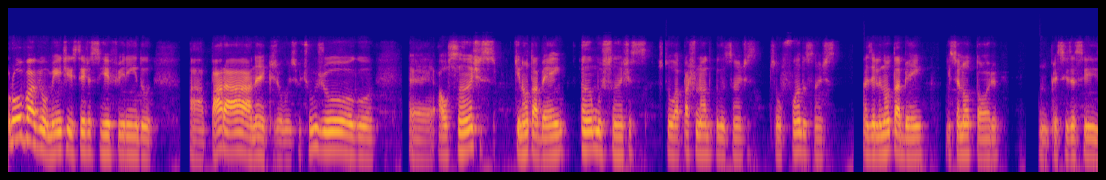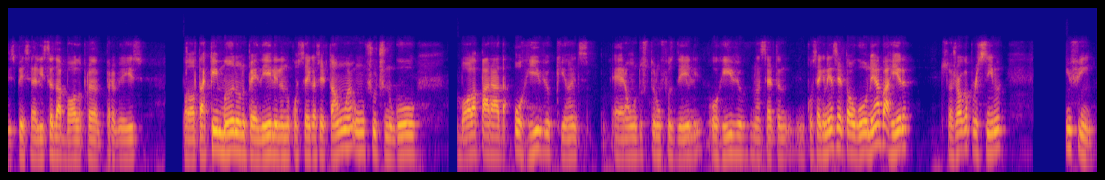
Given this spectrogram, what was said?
provavelmente esteja se referindo a Pará, né, que jogou esse último jogo, é, ao Sanches, que não tá bem. Amo o Sanches, sou apaixonado pelo Sanches, sou fã do Sanches, mas ele não tá bem, isso é notório. Não precisa ser especialista da bola para ver isso. A bola tá queimando no pé dele, ele não consegue acertar um, um chute no gol. Bola parada horrível, que antes era um dos trunfos dele, horrível, não acerta, não consegue nem acertar o gol, nem a barreira, só joga por cima. Enfim,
